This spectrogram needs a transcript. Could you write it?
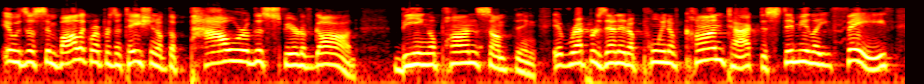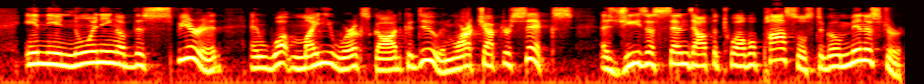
It was a symbolic representation of the power of the Spirit of God being upon something. It represented a point of contact to stimulate faith in the anointing of the Spirit and what mighty works God could do. In Mark chapter 6, as Jesus sends out the 12 apostles to go minister,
